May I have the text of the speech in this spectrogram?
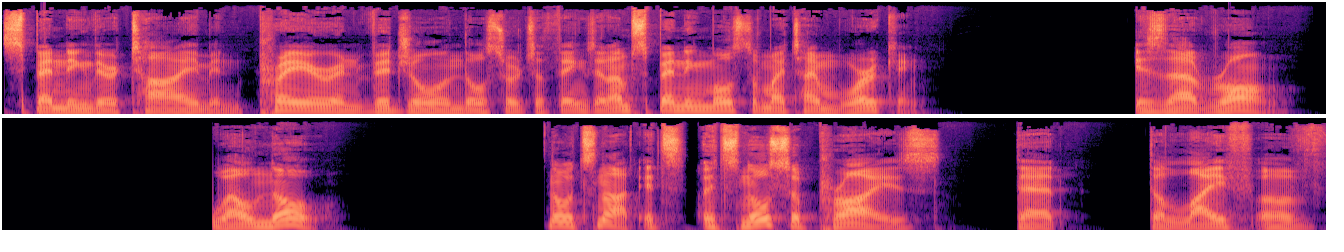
spending their time in prayer and vigil and those sorts of things, and I'm spending most of my time working. Is that wrong? Well, no. No, it's not. It's, it's no surprise that the life of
